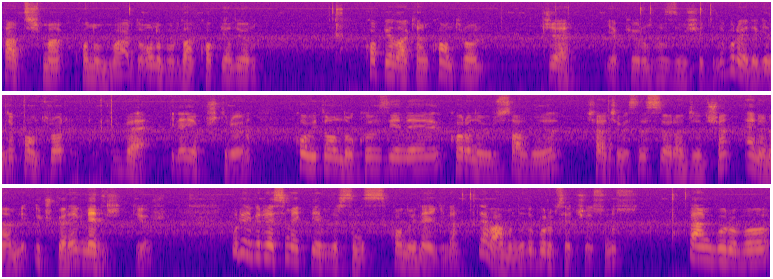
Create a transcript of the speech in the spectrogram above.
tartışma konum vardı. Onu buradan kopyalıyorum. Kopyalarken Ctrl C yapıyorum hızlı bir şekilde. Buraya da gelince Ctrl V ile yapıştırıyorum. Covid-19 yeni koronavirüs salgını çerçevesinde size öğrenciye düşen en önemli 3 görev nedir diyor. Buraya bir resim ekleyebilirsiniz konuyla ilgili. Devamında da grup seçiyorsunuz. Ben grubu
